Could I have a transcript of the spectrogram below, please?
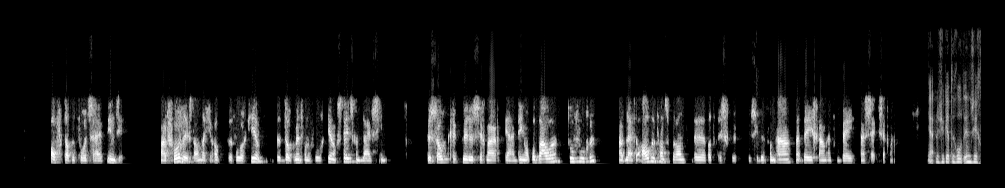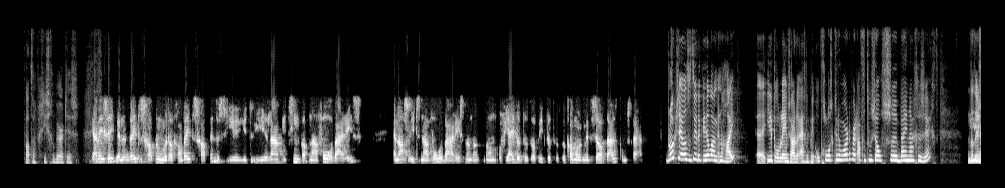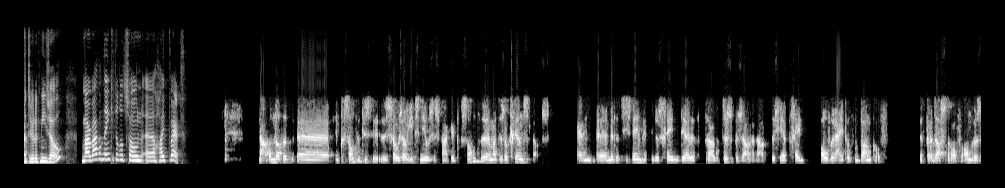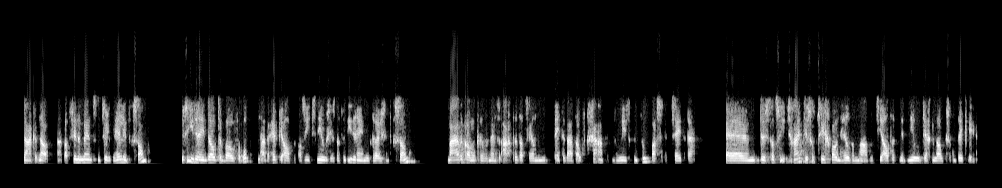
of dat het voortschrijdend in zit. Maar het voordeel is dan dat je ook de vorige keer, het document van de vorige keer nog steeds kunt blijven zien. Dus zo kun je dus zeg maar ja, dingen opbouwen, toevoegen, maar het blijft altijd transparant uh, wat er is gebeurd. Dus je bent van A naar B gaan en van B naar C, zeg maar. Ja, dus je hebt een goed inzicht wat er precies gebeurd is. Ja, nee, zeker. En in wetenschap noemen we dat gewoon wetenschap. Hè? Dus je, je, je laat iets zien wat navolgbaar is. En als iets navolgbaar is, dan, dan, of jij dat doet of ik dat doe, dan komen we met dezelfde uitkomst uit. Blockchain was natuurlijk heel lang een hype. Uh, ieder probleem zou er eigenlijk mee opgelost kunnen worden, werd af en toe zelfs uh, bijna gezegd. Dat ja. is natuurlijk niet zo. Maar waarom denk je dat het zo'n uh, hype werd? Nou, omdat het interessant is. Het is sowieso iets nieuws is vaak interessant, maar het is ook grensloos. En met het systeem heb je dus geen derde vertrouwde tussenpersonen nodig. Dus je hebt geen overheid of een bank of het kadaster of andere zaken. Nou, dat vinden mensen natuurlijk heel interessant. Dus iedereen doodt er bovenop. Nou, daar heb je altijd, als iets nieuws is, dat vindt iedereen het reuze interessant. Maar er komen ook heel veel mensen achter dat ze helemaal niet weten waar het over gaat. En hoe je het kunt toepassen, et cetera. Uh, dus dat zoiets hype is op zich gewoon heel normaal. Dat zie je altijd met nieuwe technologische ontwikkelingen.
